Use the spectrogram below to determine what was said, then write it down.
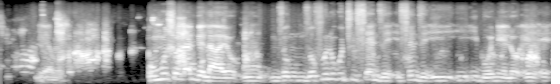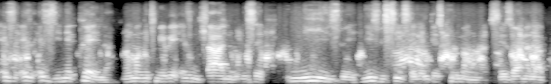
thisha. yebo umusho olandelayo u- ngizo- ngizofuna ukuthi senze senze i- i- ibonelo e- e- ezi- ezi- ezine kuphela noma ngithi maybe ezinhlanu ukuze nizwe nizwisise lento esikhuluma ngayo siyezwana lapho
